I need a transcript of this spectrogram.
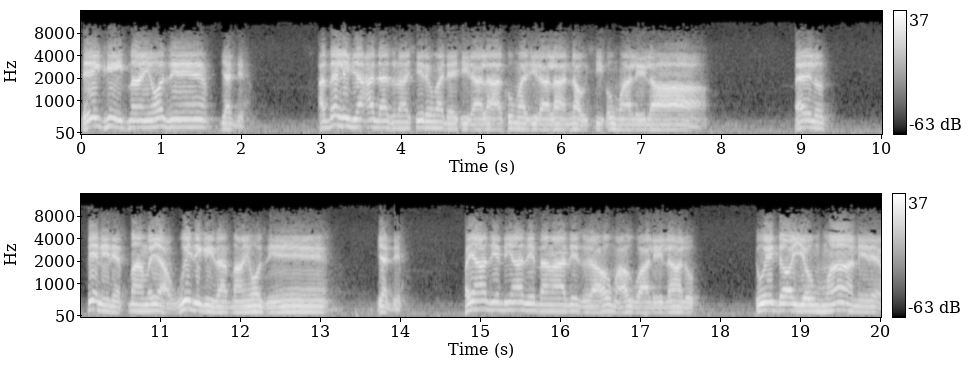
ဒိဋ္ဌိတန်ယောစဉ်ပြတ်တယ်အသက်လေးပြအတ္တဆိုတာရှေးတုန်းကတည်းရှိတာလားအခုမှရှိတာလားနောက်ရှိအောင်မှလေလားအဲဒီလိုဖြစ်နေတဲ့တန်မယဝိသိကိစ္စတန်ယောစဉ် ပြတ်တယ်ဘုရားရှင်တရားရှင်တန်ခါရှင်ဆိုတာဟုတ်မှာဟုတ်ပါလေလားလို့တွေးတော်ယုံမှန်းနေတဲ့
